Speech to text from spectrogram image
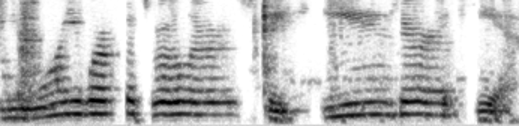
The more you work with rulers, the easier it gets.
